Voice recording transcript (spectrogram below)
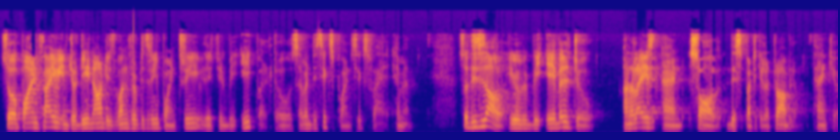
So 0.5 into d naught is 153.3, which will be equal to 76.65 mm. So this is how you will be able to analyze and solve this particular problem. Thank you.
